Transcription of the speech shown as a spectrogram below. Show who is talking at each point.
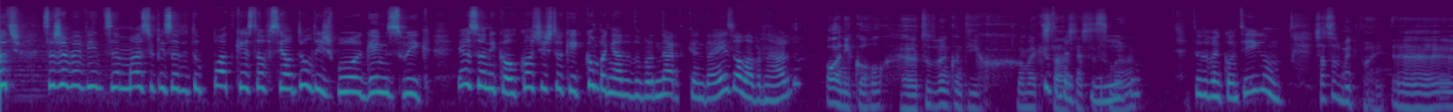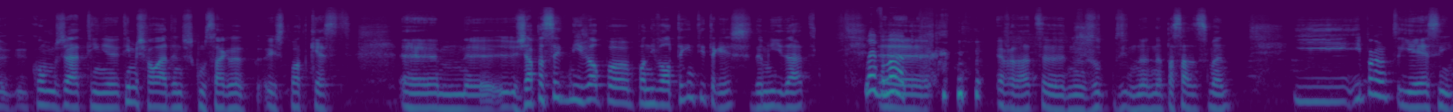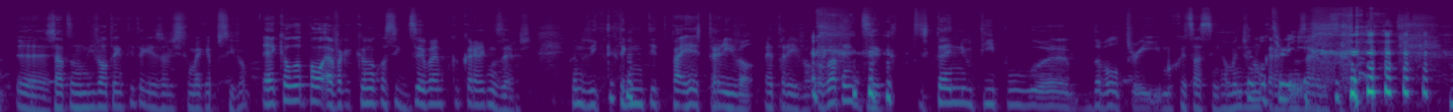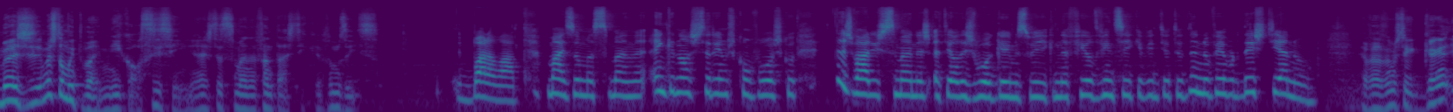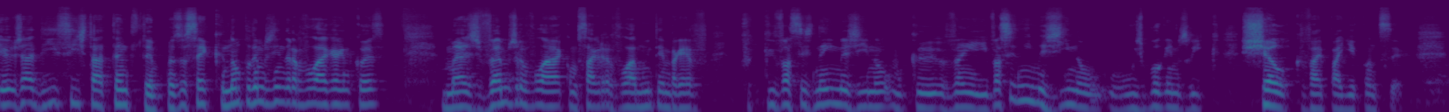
Speaker 1: Todos, sejam bem-vindos a mais um episódio do podcast oficial do Lisboa Games Week. Eu sou a Nicole Costa e estou aqui acompanhada do Bernardo Candeias. Olá, Bernardo.
Speaker 2: Olá, Nicole. Uh, tudo bem contigo? Como é que
Speaker 1: Tudo
Speaker 2: estás nesta
Speaker 1: comigo?
Speaker 2: semana?
Speaker 1: Tudo bem contigo?
Speaker 2: Está tudo muito bem. Uh, como já tinha, tínhamos falado antes de começar este podcast, uh, já passei de nível para, para o nível 33 da minha idade.
Speaker 1: Level up.
Speaker 2: É verdade, nos ulti- na, na passada semana. E, e pronto, e é assim, uh, já estou no nível 33, já viste como é que é possível. É aquela palavra que eu não consigo dizer bem porque eu carrego nos zeros. Quando digo 30, pá, é terrível, é terrível. Agora tenho que dizer que tenho tipo uh, double tree, uma coisa assim, ao menos eu não
Speaker 1: Double
Speaker 2: carrego nos assim. Mas, mas estou muito bem, Nicole, sim, sim, esta semana fantástica, vamos a isso.
Speaker 1: Bora lá, mais uma semana em que nós estaremos convosco das várias semanas até o Lisboa Games Week na Field 25 e 28 de novembro deste ano.
Speaker 2: É verdade, vamos ter. Eu já disse isto há tanto tempo, mas eu sei que não podemos ainda revelar grande coisa, mas vamos revelar, começar a revelar muito em breve, porque vocês nem imaginam o que vem aí. Vocês nem imaginam o Lisboa Games Week show que vai para aí acontecer.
